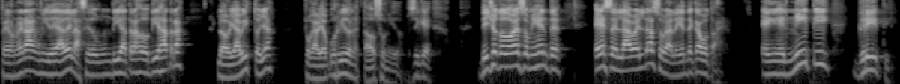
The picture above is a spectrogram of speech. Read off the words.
pero no era una idea de él, hace un día atrás o dos días atrás, lo había visto ya, porque había ocurrido en Estados Unidos. Así que, dicho todo eso, mi gente, esa es la verdad sobre la ley de cabotaje. En el nitty gritty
